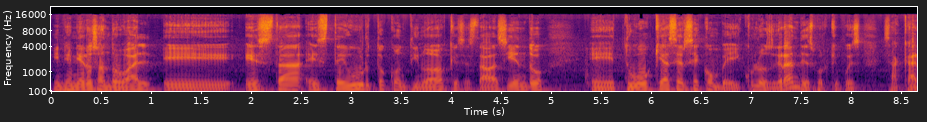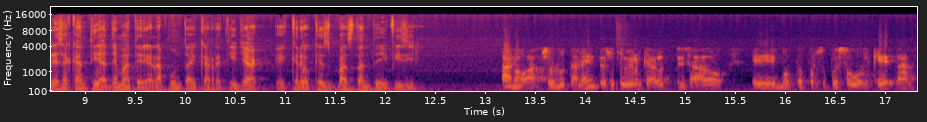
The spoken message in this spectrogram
Ingeniero Sandoval, eh, esta, este hurto continuado que se estaba haciendo eh, tuvo que hacerse con vehículos grandes, porque pues sacar esa cantidad de material a punta de carretilla eh, creo que es bastante difícil. Ah, no, absolutamente. Eso tuvieron que haber utilizado, eh, por supuesto, volquetas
